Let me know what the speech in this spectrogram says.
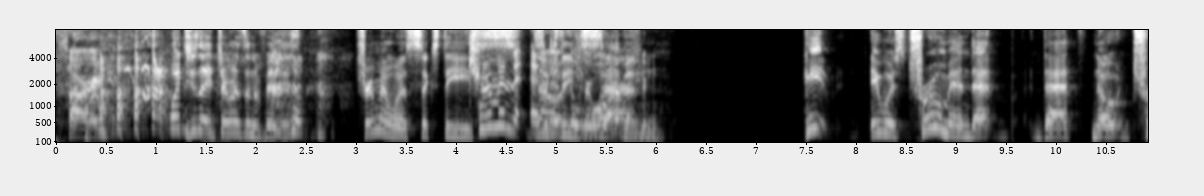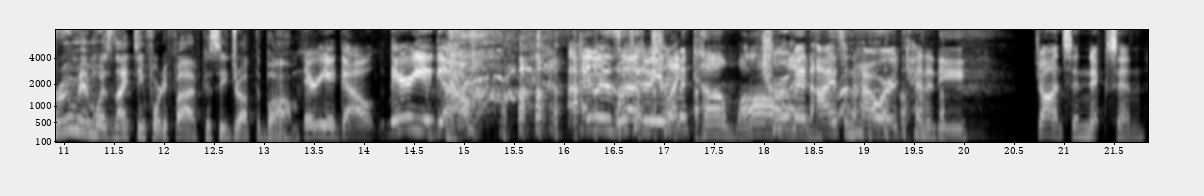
Sorry. what'd you say? Truman's in the fifties. Truman was sixty. Truman ended the war. sixty-seven. He. It was Truman that that no Truman was 1945 because he dropped the bomb. There you go. There you go. I was, about it to be Truman- like, come on. Truman, Eisenhower, Kennedy, Johnson, Nixon.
